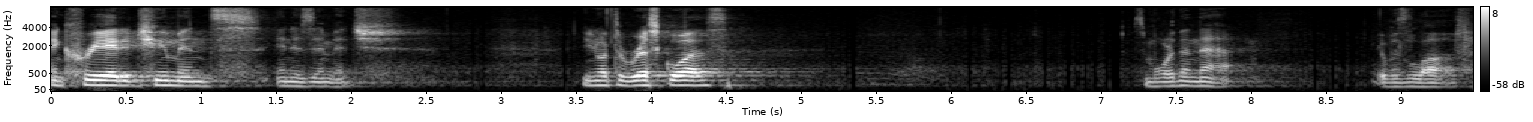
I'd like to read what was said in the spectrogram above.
and created humans in His image. You know what the risk was? It's more than that, it was love.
